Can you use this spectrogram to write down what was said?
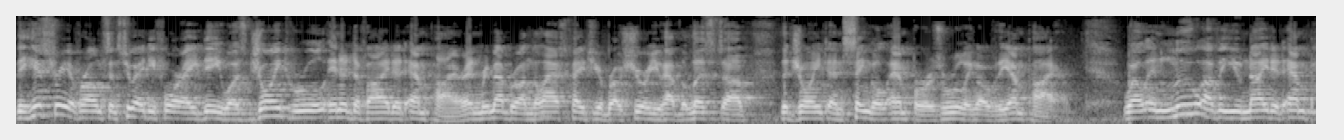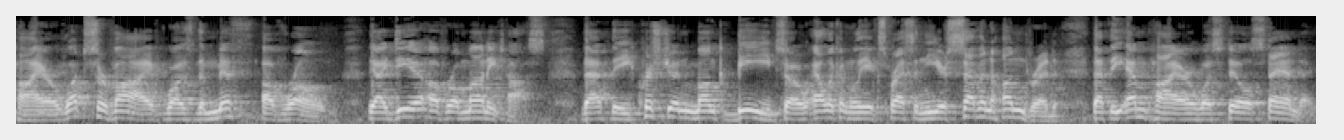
the history of Rome since 284 AD was joint rule in a divided empire. And remember, on the last page of your brochure, you have the list of the joint and single emperors ruling over the empire. Well, in lieu of a united empire, what survived was the myth of Rome, the idea of Romanitas, that the Christian monk Bede so eloquently expressed in the year 700 that the empire was still standing.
